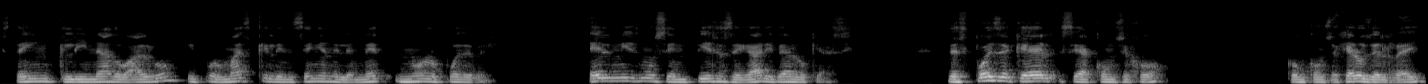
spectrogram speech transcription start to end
está inclinado a algo y por más que le enseñan el emet, no lo puede ver. Él mismo se empieza a cegar y vean lo que hace. Después de que él se aconsejó con consejeros del rey,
